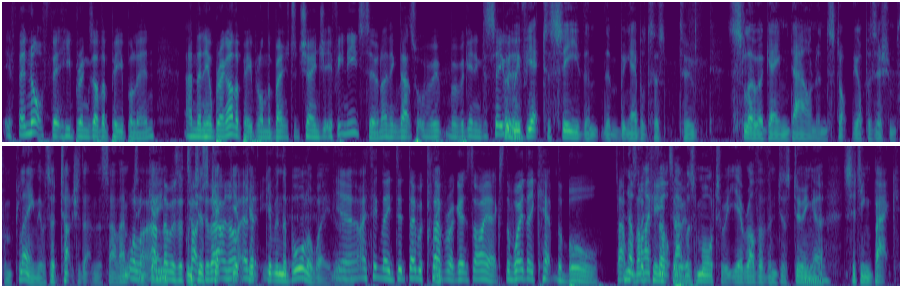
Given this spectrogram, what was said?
If they're not fit, he brings other people in, and then he'll bring other people on the bench to change it if he needs to. And I think that's what we're, we're beginning to see But we've him. yet to see them, them being able to to slow a game down and stop the opposition from playing. There was a touch of that in the Southampton Well, and game. there was a touch of that, kept, and I- kept, kept giving the ball away. Though. Yeah, I think they did. They were clever against Ajax. The way they kept the ball. That no, was but I felt that it. was more to it. Yeah, rather than just doing Yeah. a sitting back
